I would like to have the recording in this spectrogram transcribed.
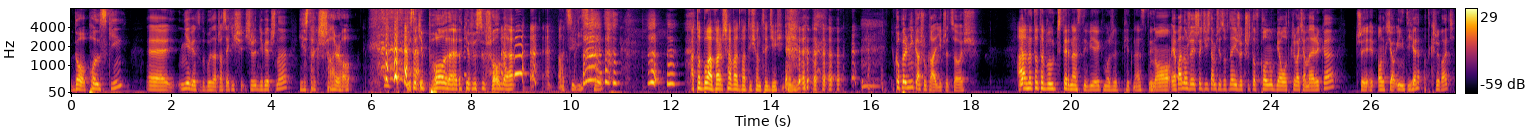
do Polski. E, nie wiem, co to były za czasy, jakieś średniowieczne. Jest tak szaro. Jest takie pole, takie wysuszone. Oczywiście. A to była Warszawa 2010. Kopernika szukali czy coś. A no to to był XIV wiek, może XV. No, ja pamiętam, że jeszcze gdzieś tam się cofnęli, że Krzysztof Kolumb miał odkrywać Amerykę, czy on chciał Indię odkrywać,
